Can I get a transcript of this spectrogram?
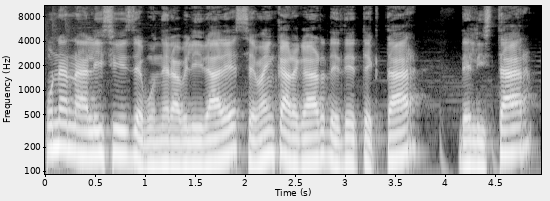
Un análisis de vulnerabilidades se va a encargar de detectar, de listar,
